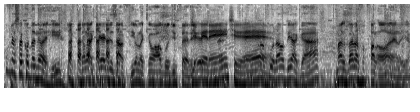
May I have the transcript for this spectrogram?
conversar com o Daniel Henrique. Se ela quer desafio, ela quer algo diferente. Diferente, né? Tem que é. Procurar o DH, mas agora fala, ó, ela aí. ó.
